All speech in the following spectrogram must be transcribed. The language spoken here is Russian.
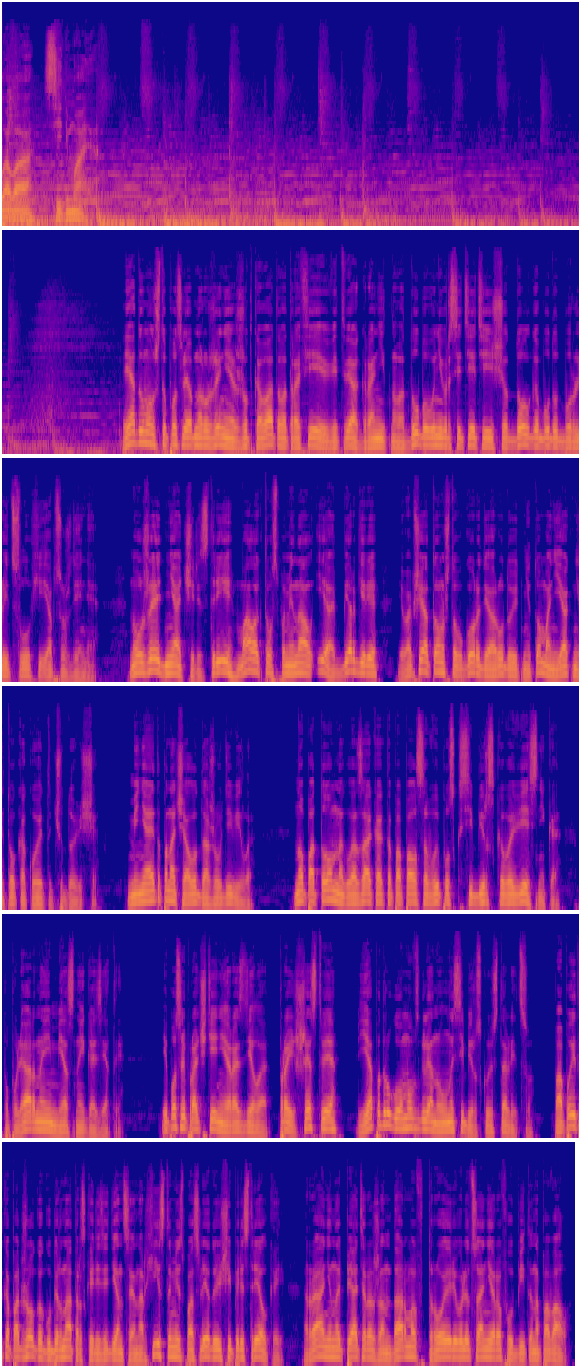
Глава седьмая Я думал, что после обнаружения жутковатого трофея в ветвях гранитного дуба в университете еще долго будут бурлить слухи и обсуждения. Но уже дня через три мало кто вспоминал и о Бергере, и вообще о том, что в городе орудует не то маньяк, не то какое-то чудовище. Меня это поначалу даже удивило. Но потом на глаза как-то попался выпуск «Сибирского вестника», популярной местной газеты. И после прочтения раздела «Происшествие» я по-другому взглянул на сибирскую столицу. Попытка поджога губернаторской резиденции анархистами с последующей перестрелкой. Ранено пятеро жандармов, трое революционеров убиты на повал.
